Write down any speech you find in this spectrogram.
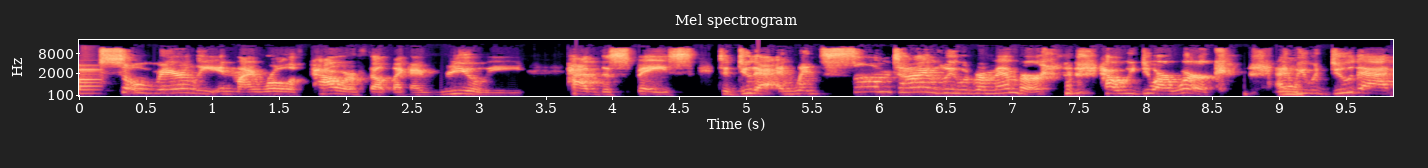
but so rarely in my role of power felt like I really had the space to do that. And when sometimes we would remember how we do our work, and yeah. we would do that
